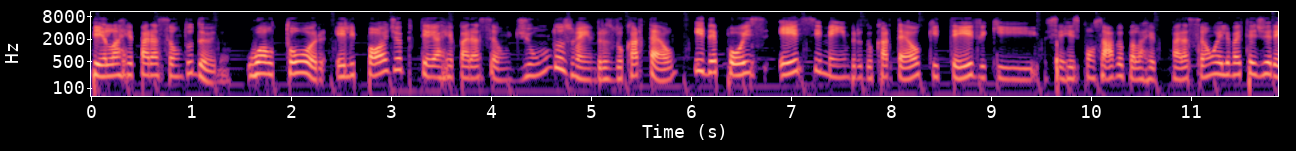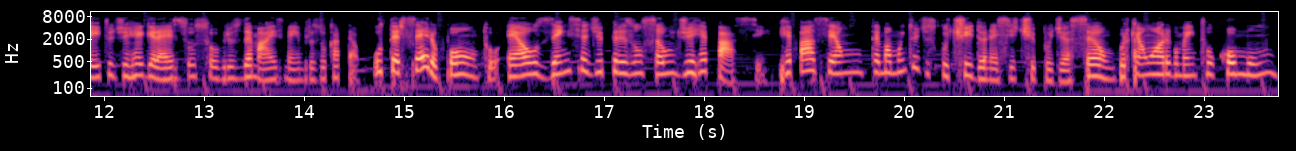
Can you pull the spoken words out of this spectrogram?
pela reparação do dano. O autor ele pode obter a reparação de um dos membros do cartel e depois esse membro do cartel que teve que ser responsável pela reparação ele vai ter direito de regresso sobre os demais membros do cartel. O terceiro ponto é a ausência de presunção de repasse. Repasse é um tema muito discutido nesse tipo de ação porque é um argumento comum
